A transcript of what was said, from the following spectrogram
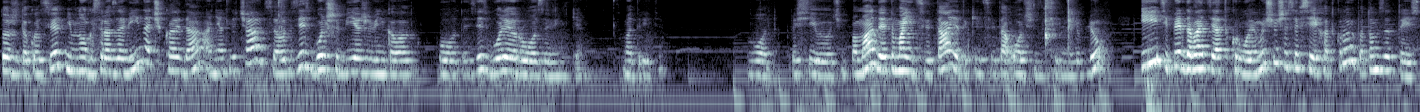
Тоже такой цвет, немного с розовиночкой, да, они отличаются. Вот здесь больше бежевенького какого-то, здесь более розовенький. Смотрите. Вот, красивые очень помады. Это мои цвета, я такие цвета очень сильно люблю. И теперь давайте откроем еще. Сейчас я все их открою, потом затестю.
